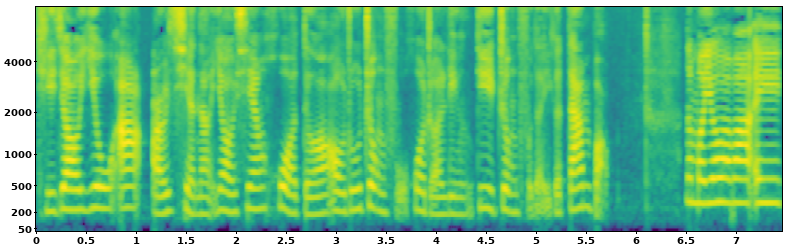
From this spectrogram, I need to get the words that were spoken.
提交 EOR，而且呢，要先获得澳洲政府或者领地政府的一个担保。那么幺八八 A，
